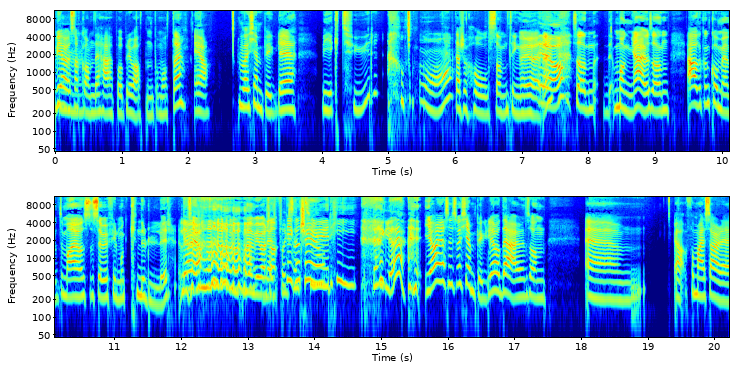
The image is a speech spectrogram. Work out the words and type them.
vi har jo Mm. snakka om det her på privaten, på en måte. Ja. Det var kjempehyggelig. Vi gikk tur. Det er så holdsom ting å gjøre. Ja. Sånn, mange er jo sånn Ja, du kan komme hjem til meg, og så ser vi film og knuller. Liksom. Ja, ja. Men vi var sånn Vi går tur, hi. Det er hyggelig, det. Ja, jeg syns det var kjempehyggelig, og det er jo en sånn um, Ja, for meg så er det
